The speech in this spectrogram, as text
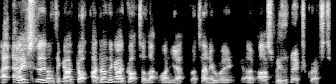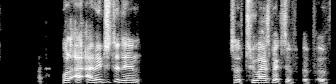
I, I, I, don't think I've got. I don't think I've got to that one yet. But anyway, uh, ask me the next question. well, I, am interested in sort of two aspects of, of, of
